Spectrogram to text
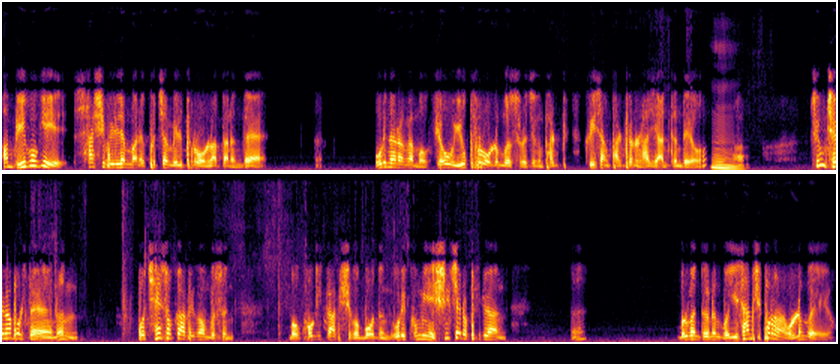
아 미국이 41년 만에 9.1% 올랐다는데 우리나라가 뭐 겨우 6% 오른 것으로 지금 발표, 그 이상 발표를 하지 않던데요. 음. 어? 지금 제가 볼 때는 뭐 채소값이고 무슨 뭐 고기값이고 뭐든 우리 국민이 실제로 필요한 어? 물건들은 뭐 20, 30%다 오른 거예요.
